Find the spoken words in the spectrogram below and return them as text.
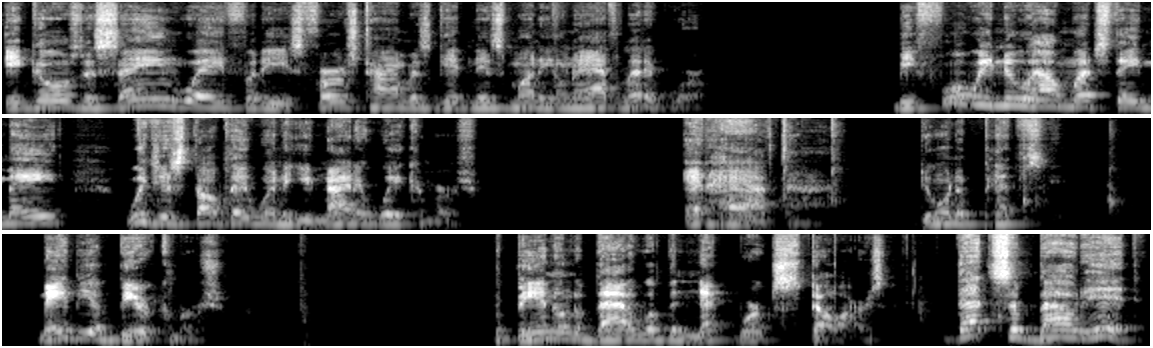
It goes the same way for these first timers getting this money on the athletic world. Before we knew how much they made, we just thought they in a United Way commercial at halftime, doing a Pepsi, maybe a beer commercial but being on the battle of the network stars. That's about it.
